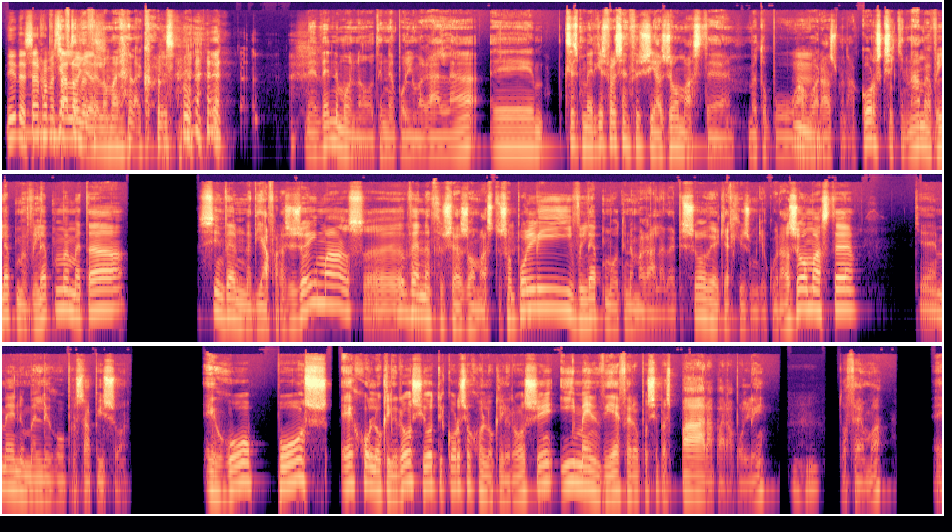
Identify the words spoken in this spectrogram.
Είδες, έρχομαι στα δεν λόγια θέλω σου. μεγάλα course. ναι, δεν είναι μόνο ότι είναι πολύ μεγάλα. Ε, ξέρεις, μερικές φορές ενθουσιαζόμαστε με το που Μμ. αγοράζουμε ένα course. Ξεκινάμε, βλέπουμε, βλέπουμε. Μετά συμβαίνουν διάφορα στη ζωή μας. ε, δεν ενθουσιαζόμαστε τόσο πολύ. Βλέπουμε ότι είναι μεγάλα τα επεισόδια και αρχίζουμε και κουραζόμαστε. Και μένουμε λίγο προς τα πίσω. Εγώ πώς έχω ολοκληρώσει ό,τι course έχω ολοκληρώσει ή με ενδιέφερε όπως είπες πάρα πάρα πολύ Μμμ. το θέμα ε,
